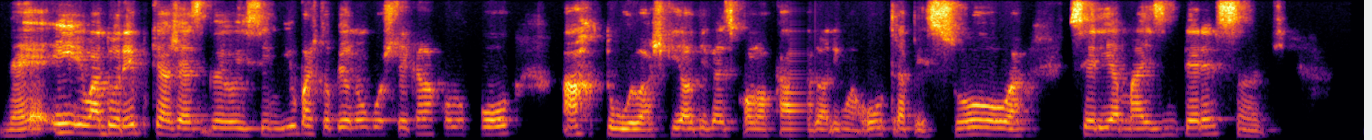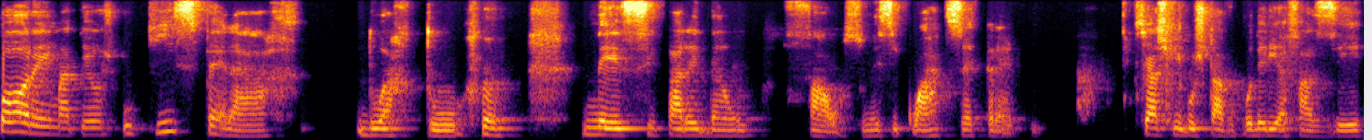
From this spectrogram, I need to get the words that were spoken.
Né? E eu adorei porque a Jéssica ganhou esse mil, mas também eu não gostei que ela colocou Arthur. Eu acho que ela tivesse colocado ali uma outra pessoa, seria mais interessante. Porém, Matheus, o que esperar do Arthur nesse paredão falso, nesse quarto secreto? Você acha que Gustavo poderia fazer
